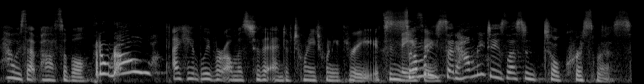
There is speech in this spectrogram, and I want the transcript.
How is that possible? I don't know. I can't believe we're almost to the end of 2023. It's amazing. Somebody said, how many days left until Christmas?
